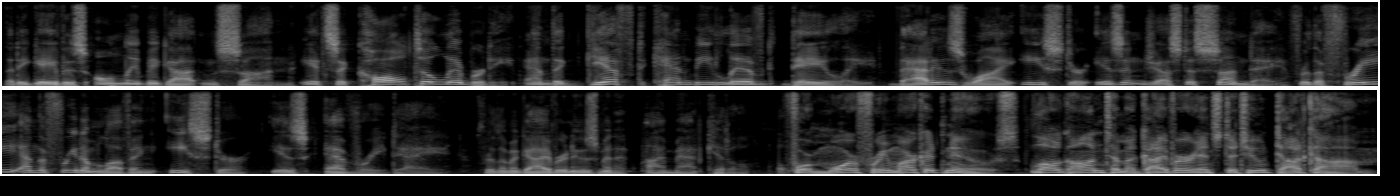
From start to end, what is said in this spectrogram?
that he gave his only begotten Son. It's a call to liberty, and the gift can be lived daily. That is why Easter isn't just a Sunday. For the free and the freedom loving, Easter is every day. For the MacIver News Minute, I'm Matt Kittle. For more free market news, log on to MacIverInstitute.com.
